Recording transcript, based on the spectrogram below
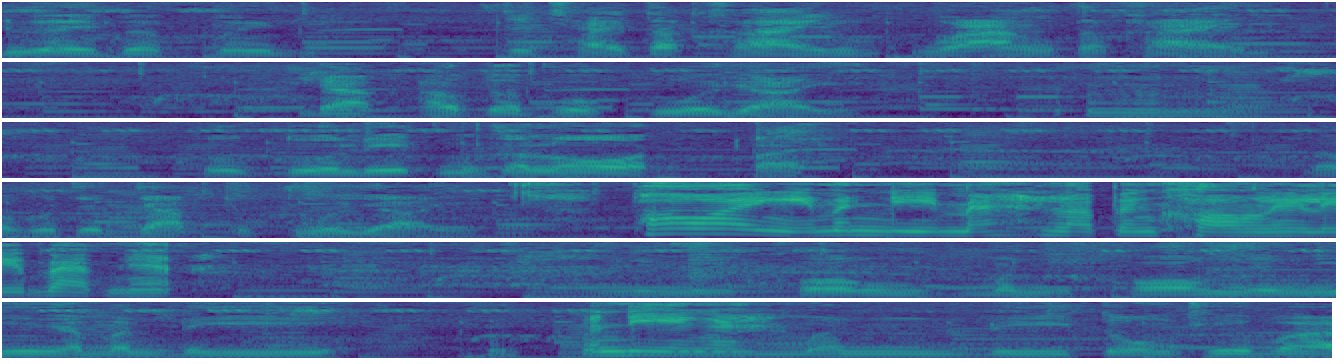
เรื่อย ๆ แบบไม่จะใช้ตะข่ายวางตะข่ายดักเอาแต่พวกตัวใหญ่ อืมพวกตัวเล็กมันก็รอดไป เราก็จะจับแต่ตัวใหญ่พ่อว่าอย่างงี้มันดีไหมเราเป็นคลองเล็กๆแบบเนี้ย อันนี้มันคลองมันคลองอย่างนี้เนี่ยมันดีมันดียังไง มันดีตรงที่ว่า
